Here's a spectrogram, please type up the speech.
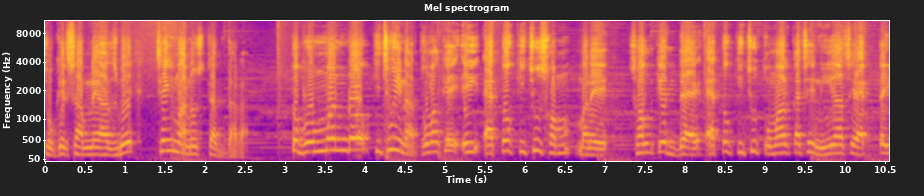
চোখের সামনে আসবে সেই মানুষটার দ্বারা। তো ব্রহ্মাণ্ড কিছুই না, তোমাকে এই এত কিছু মানে সংকেত দেয়, এত কিছু তোমার কাছে নিয়ে আসে একটাই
